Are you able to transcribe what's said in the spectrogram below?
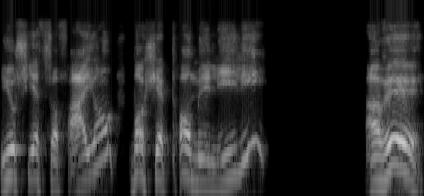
już je cofają, bo się pomylili? A wy,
